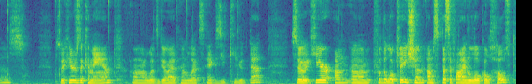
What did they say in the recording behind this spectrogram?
this. So here's the command. Uh, let's go ahead and let's execute that. So here on, um, for the location, I'm specifying local host.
